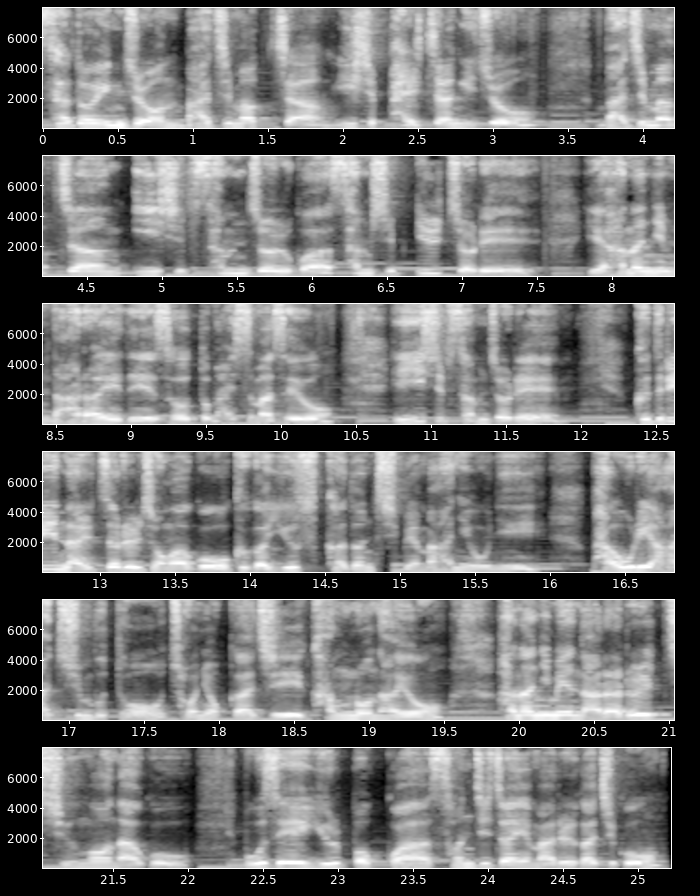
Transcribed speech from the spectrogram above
사도행전 마지막 장 28장이죠. 마지막 장 23절과 31절에 예, 하나님 나라에 대해서 또 말씀하세요. 23절에 그들이 날짜를 정하고 그가 유숙하던 집에 많이 오니 바울이 아침부터 저녁까지 강론하여 하나님의 나라를 증언하고 모세의 율법과 선지자의 말을 가지고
